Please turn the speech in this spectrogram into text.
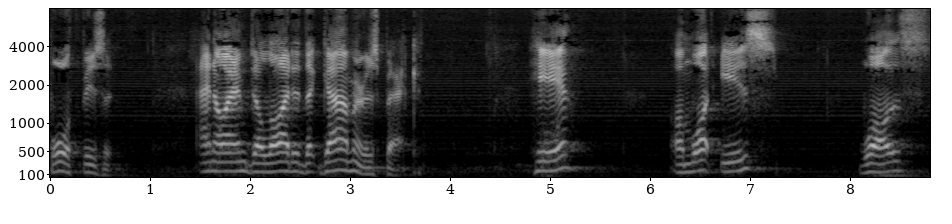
fourth visit. And I am delighted that Garma is back. Here, on what is, was,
